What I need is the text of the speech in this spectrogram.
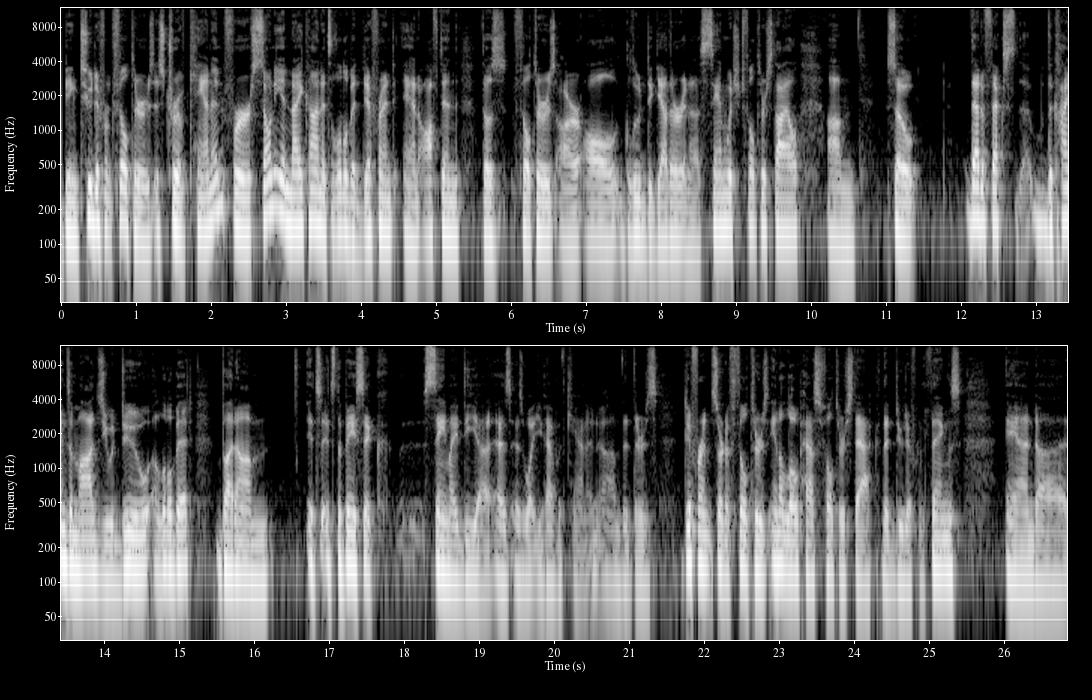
being two different filters is true of Canon. For Sony and Nikon, it's a little bit different, and often those filters are all glued together in a sandwiched filter style. Um, so that affects the kinds of mods you would do a little bit, but um, it's it's the basic same idea as as what you have with Canon. Um, that there's different sort of filters in a low pass filter stack that do different things, and uh,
